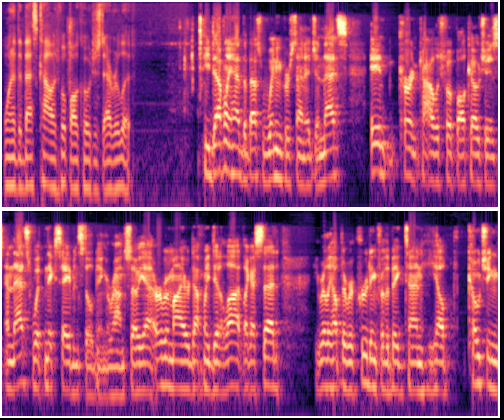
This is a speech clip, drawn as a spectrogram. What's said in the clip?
one of the best college football coaches to ever live. He definitely had the best winning percentage, and that's in current college football coaches, and that's with Nick Saban still being around. So, yeah, Urban Meyer definitely did a lot. Like I said, he really helped the recruiting for the Big Ten. He helped coaching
